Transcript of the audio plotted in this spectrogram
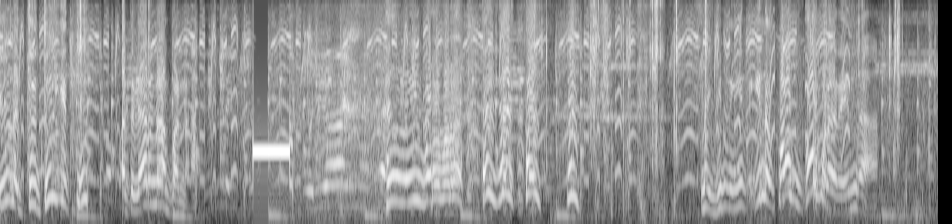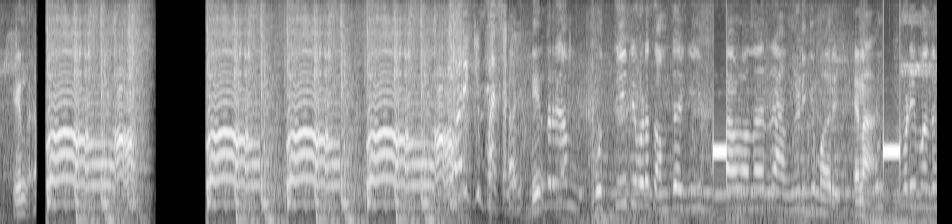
இல்ல தூக்கி தூக்கி வேற என்ன பண்ண? கோபம் என்ன என்ன? കൊത്തിയിട്ട് ഇവിടെ സംസാരിക്കും അങ്ങടിക്ക് മാറി என்ன ഇവിടെ വന്ന്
